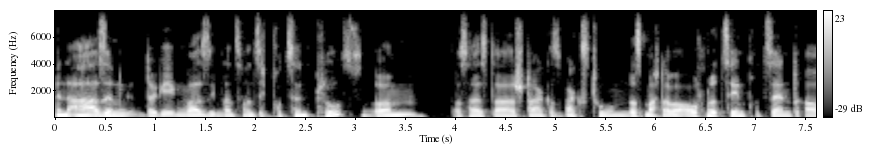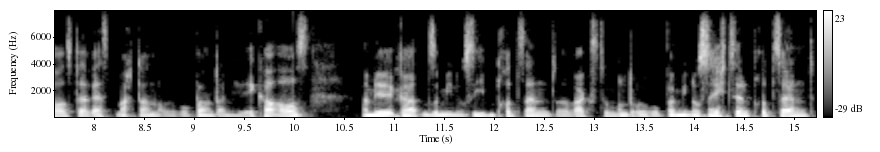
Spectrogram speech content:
In Asien dagegen war 27 Prozent plus. Ähm, das heißt, da starkes Wachstum. Das macht aber auch nur 10 Prozent raus. Der Rest macht dann Europa und Amerika aus. Amerika hatten sie minus 7% Wachstum und Europa minus 16%.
